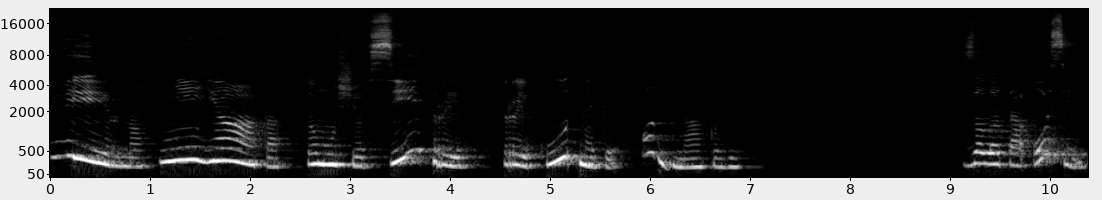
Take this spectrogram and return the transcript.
Вірно, ніяка, тому що всі три трикутники однакові. Золота осінь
